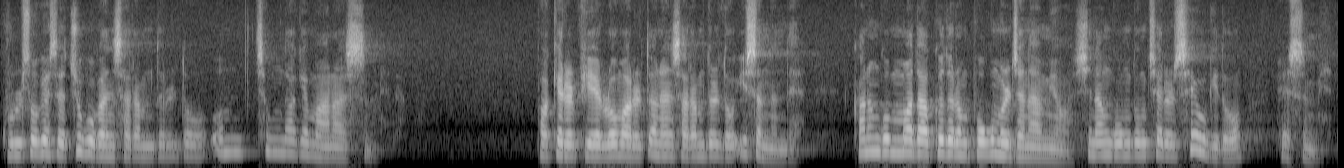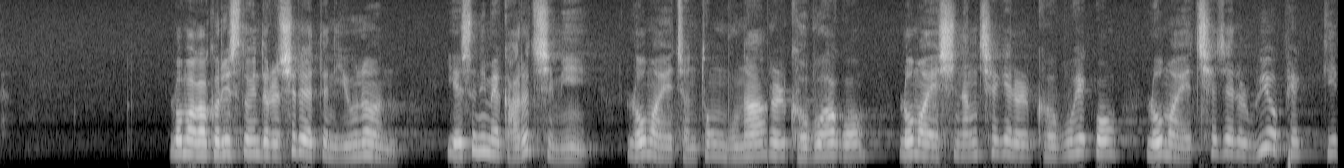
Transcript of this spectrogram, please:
굴 속에서 죽어간 사람들도 엄청나게 많았습니다. 박해를 피해 로마를 떠난 사람들도 있었는데 가는 곳마다 그들은 복음을 전하며 신앙 공동체를 세우기도 했습니다. 로마가 그리스도인들을 싫어했던 이유는 예수님의 가르침이 로마의 전통 문화를 거부하고 로마의 신앙 체계를 거부했고 로마의 체제를 위협했기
